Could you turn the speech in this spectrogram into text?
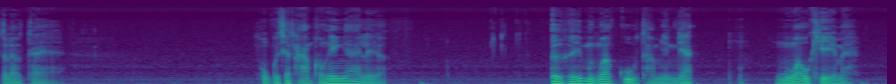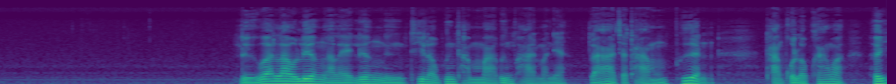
ก็แล้วแต่ ผมก็จะถามเขาง่าย ๆ เลยอะเออเฮ้ยมึงว่ากูทำอย่างเงี้ยมึงว่าโอเคไหมหรือว่าเล่าเรื่องอะไรเรื่องหนึ่งที่เราเพิ่งทำมาเพิ่งผ่านมาเนี่ย แล้วอาจจะถามเพื่อน ถามคนรอบข้างว่า เฮ้ย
